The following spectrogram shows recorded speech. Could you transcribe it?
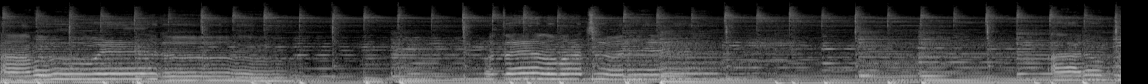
I'm a widow. What the hell am I doing here? I don't.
